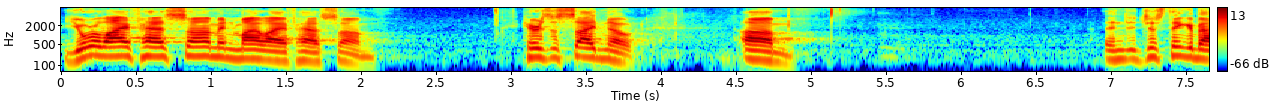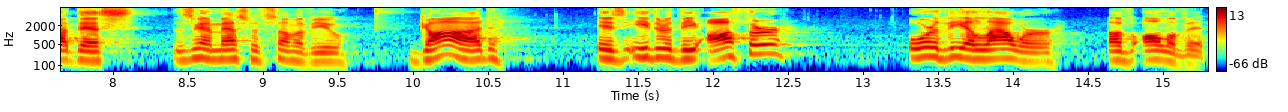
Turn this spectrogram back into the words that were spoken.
your life has some, and my life has some. Here's a side note. Um, and just think about this. This is going to mess with some of you. God is either the author or the allower of all of it.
